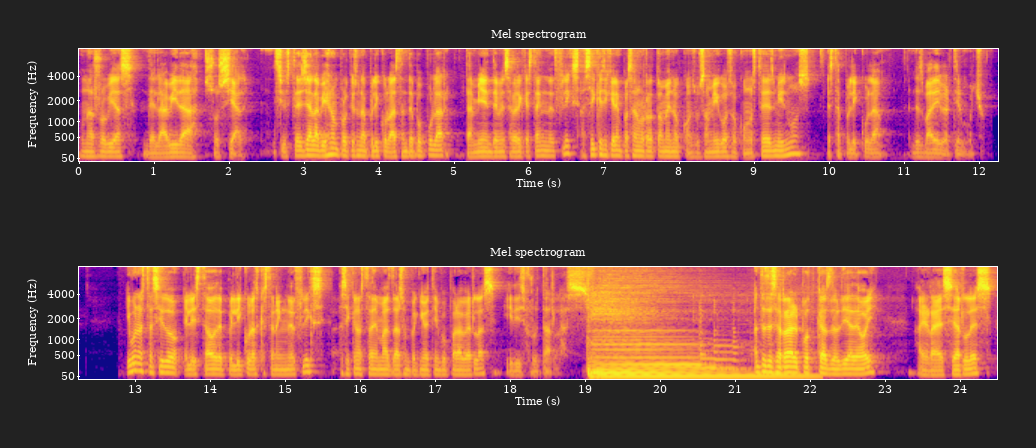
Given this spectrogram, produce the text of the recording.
unas rubias de la vida social. Si ustedes ya la vieron porque es una película bastante popular, también deben saber que está en Netflix, así que si quieren pasar un rato ameno con sus amigos o con ustedes mismos, esta película les va a divertir mucho. Y bueno, este ha sido el listado de películas que están en Netflix, así que no está de más darse un pequeño tiempo para verlas y disfrutarlas. Antes de cerrar el podcast del día de hoy, agradecerles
